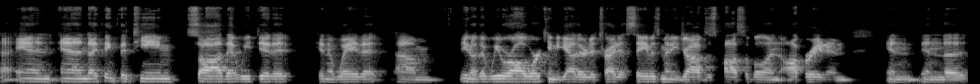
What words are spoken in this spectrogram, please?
Uh, and and I think the team saw that we did it in a way that um, you know that we were all working together to try to save as many jobs as possible and operate in in in the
